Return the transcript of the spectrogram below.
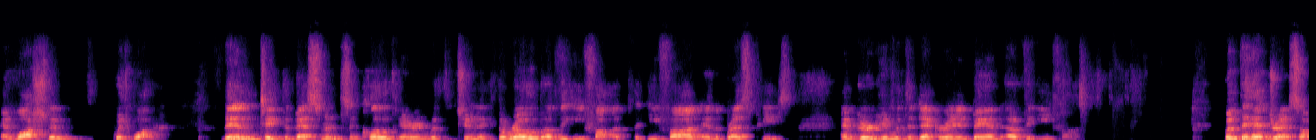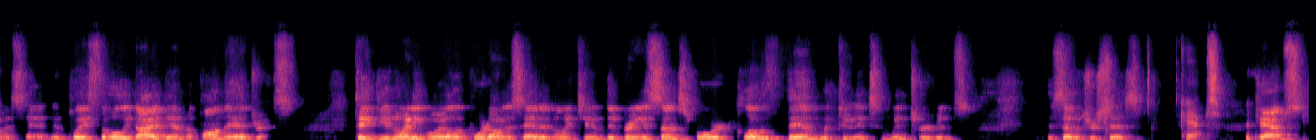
and wash them with water. Then take the vestments and clothe Aaron with the tunic, the robe of the ephod, the ephod and the breastpiece, and gird him with the decorated band of the ephod. Put the headdress on his head and place the holy diadem upon the headdress. Take the anointing oil and pour it on his head, anoint him. Then bring his sons forward, clothe them with tunics and wind turbans. Is that what yours says? Caps. Caps.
